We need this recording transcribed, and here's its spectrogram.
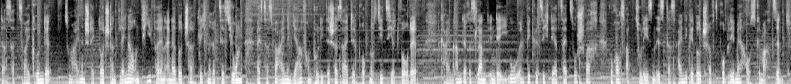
Das hat zwei Gründe. Zum einen steckt Deutschland länger und tiefer in einer wirtschaftlichen Rezession, als das vor einem Jahr von politischer Seite prognostiziert wurde. Kein anderes Land in der EU entwickelt sich derzeit so schwach, woraus abzulesen ist, dass einige Wirtschaftsprobleme hausgemacht sind.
